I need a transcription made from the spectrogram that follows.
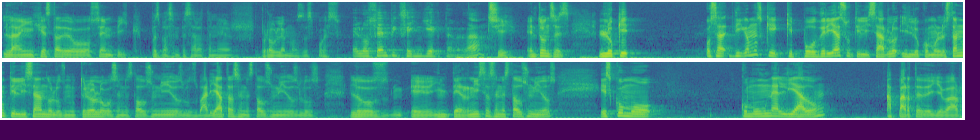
la ingesta de Ozempic, pues vas a empezar a tener problemas después. El Ozempic se inyecta, ¿verdad? Sí. Entonces, lo que. O sea, digamos que, que podrías utilizarlo y lo, como lo están utilizando los nutriólogos en Estados Unidos, los bariatras en Estados Unidos, los, los eh, internistas en Estados Unidos, es como, como un aliado aparte de llevar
